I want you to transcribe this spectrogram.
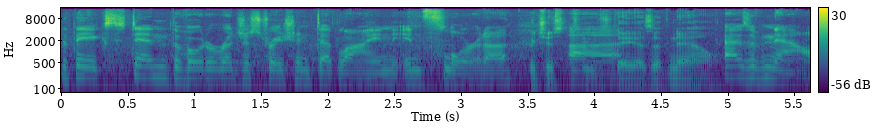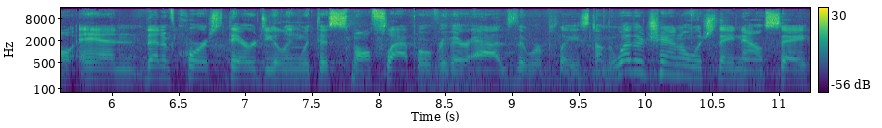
that they extend the voter registration deadline in Florida. Which is Uh, Tuesday as of now. As of now. And then, of course, they're dealing with this small flap over their ads that were placed on the Weather Channel, which they now say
